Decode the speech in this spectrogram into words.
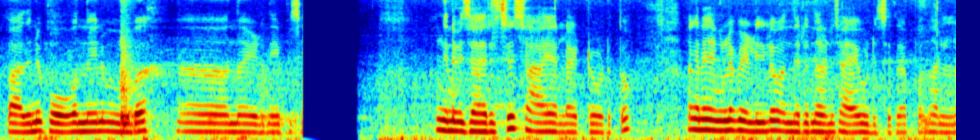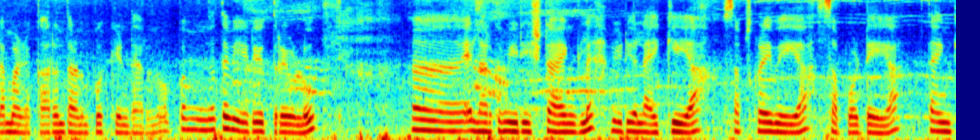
അപ്പോൾ അതിന് പോകുന്നതിന് മുമ്പ് ഒന്ന് എഴുന്നേൽപ്പിച്ച് അങ്ങനെ വിചാരിച്ച് ചായ എല്ലാം ഇട്ട് കൊടുത്തു. അങ്ങനെ ഞങ്ങൾ വെളിയിൽ വന്നിരുന്നാണ് ചായ കുടിച്ചത്. അപ്പോൾ നല്ല മഴക്കാറും തണുപ്പൊക്കെ ഉണ്ടായിരുന്നു. അപ്പം ഇന്നത്തെ വീഡിയോ ഇത്രയേ ഉള്ളൂ. എല്ലാവർക്കും വീഡിയോ ഇഷ്ടമായെങ്കിൽ വീഡിയോ ലൈക്ക് ചെയ്യുക സബ്സ്ക്രൈബ് ചെയ്യുക സപ്പോർട്ട് ചെയ്യുക. താങ്ക്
